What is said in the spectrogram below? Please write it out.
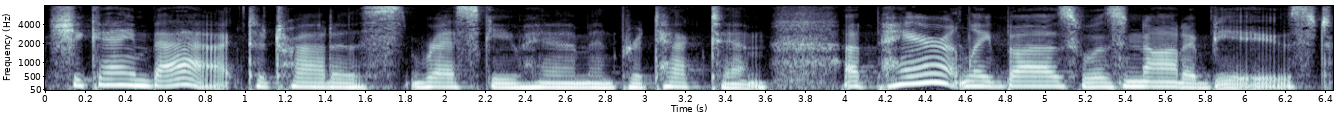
She came back to try to rescue him and protect him. Apparently, Buzz was not abused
